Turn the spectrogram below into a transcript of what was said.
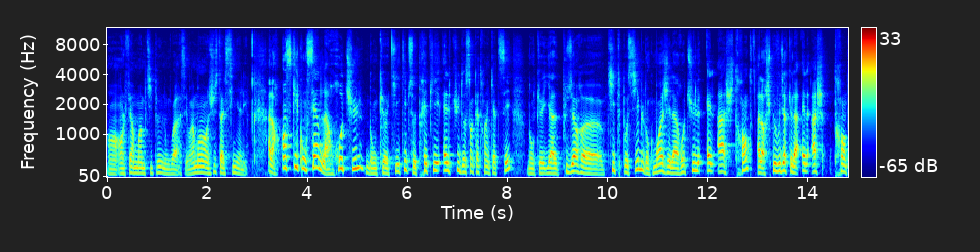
en, le fermant un petit peu, donc voilà, c'est vraiment juste à le signaler. Alors, en ce qui concerne la rotule, donc euh, qui équipe ce trépied LQ284C, donc il y a plusieurs kits possibles, donc moi j'ai la rotule LH30. Alors, je peux vous dire que la LH30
